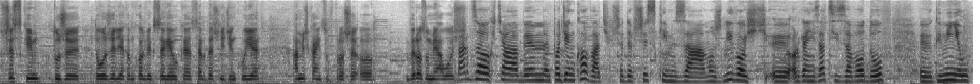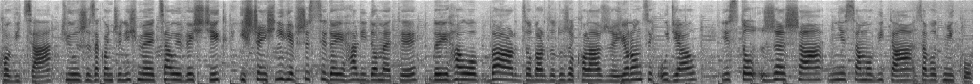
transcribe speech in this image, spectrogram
Wszystkim, którzy dołożyli jakąkolwiek cegiełkę, serdecznie dziękuję. A mieszkańców proszę o wyrozumiałość. Bardzo chciałabym podziękować przede wszystkim za możliwość y, organizacji zawodów y, w gminie Łukowica. Już zakończyliśmy cały wyścig i szczęśliwie wszyscy dojechali do mety. Dojechało bardzo, bardzo dużo kolarzy biorących udział. Jest to rzesza niesamowita zawodników.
